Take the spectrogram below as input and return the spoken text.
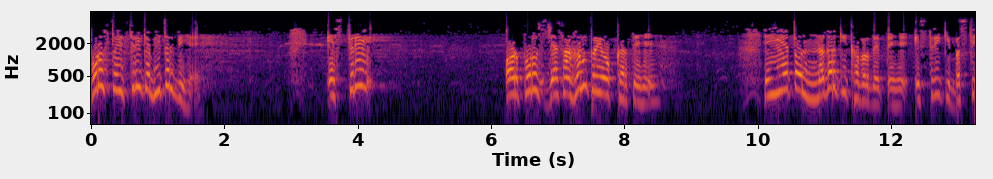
पुरुष तो स्त्री के भीतर भी है। स्त्री और पुरुष जैसा हम प्रयोग करते हैं, ये तो नगर की खबर देते हैं। स्त्री की बस्ती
